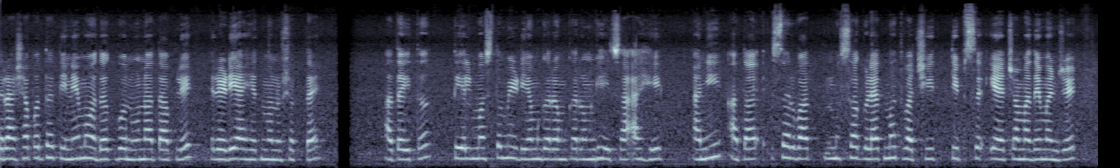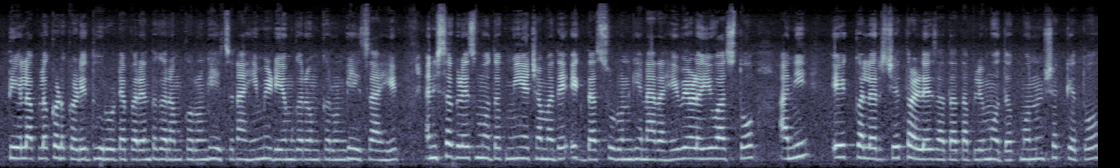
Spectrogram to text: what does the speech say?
तर अशा पद्धतीने मोदक बनवून आता आपले रेडी आहेत म्हणू शकताय. आता इथं तेल मस्त मीडियम गरम करून घ्यायचं आहे. आणि आता सर्वात सगळ्यात महत्त्वाची टिप्स याच्यामध्ये म्हणजे तेल आपलं कडकडीत धुरोट्यापर्यंत गरम करून घ्यायचं नाही मीडियम गरम करून घ्यायचं आहे. आणि सगळेच मोदक मी याच्यामध्ये एकदाच सोडून घेणार आहे. वेळही वाचतो आणि एक कलरचे तळले जातात आपले मोदक म्हणून शक्यतो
